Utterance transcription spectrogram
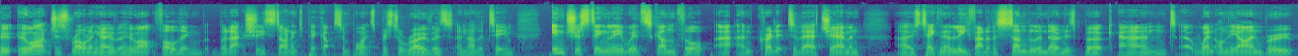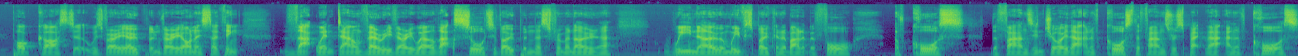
who, who aren't just rolling over, who aren't folding, but, but actually starting to pick up some points. Bristol Rovers, another team. Interestingly, with Scunthorpe, uh, and credit to their chairman, uh, who's taken a leaf out of the Sunderland owner's book and uh, went on the Iron Brew podcast. It was very open, very honest. I think that went down very, very well. That sort of openness from an owner, we know, and we've spoken about it before. Of course, the fans enjoy that, and of course, the fans respect that, and of course,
